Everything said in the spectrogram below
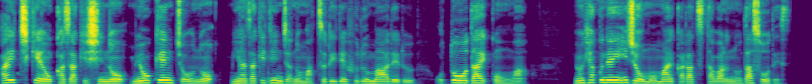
愛知県岡崎市の妙見町の宮崎神社の祭りで振る舞われるお塔大根は400年以上も前から伝わるのだそうです。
